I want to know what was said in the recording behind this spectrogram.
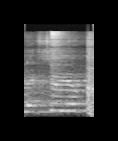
next to you.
